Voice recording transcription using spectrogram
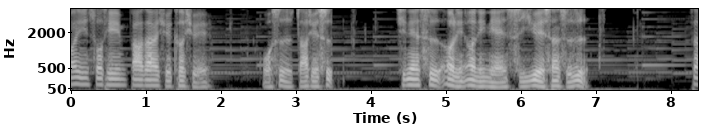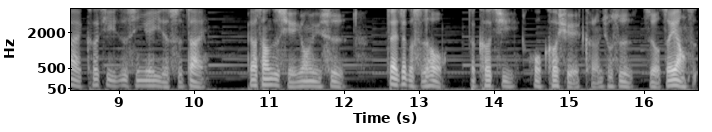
欢迎收听八大学科学，我是杂学士。今天是二零二零年十一月三十日。在科技日新月异的时代，标上日写用意是，在这个时候的科技或科学可能就是只有这样子，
